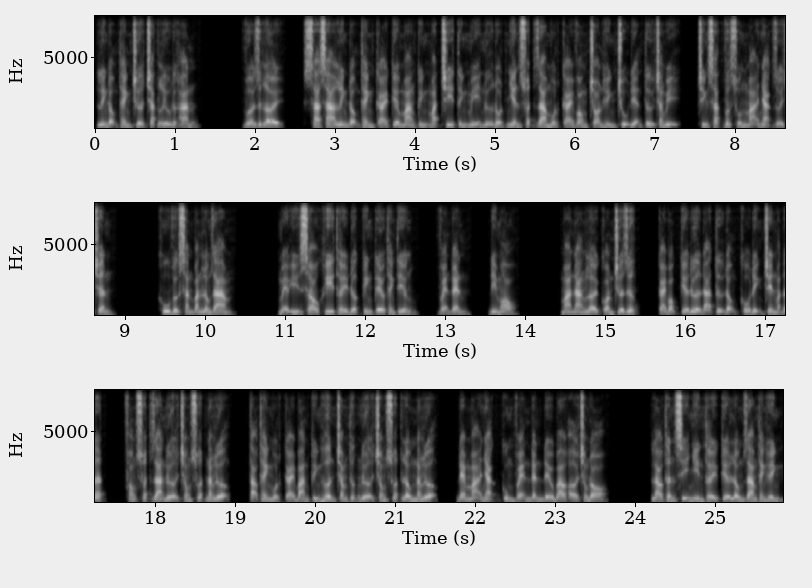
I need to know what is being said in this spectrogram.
linh động thành chưa chắc lưu được hắn. Vừa dứt lời xa xa linh động thành cái kia mang kính mắt chi tính mỹ nữ đột nhiên xuất ra một cái vòng tròn hình trụ điện tử trang bị, chính xác vứt xuống mã nhạc dưới chân. Khu vực săn bắn lồng giam. Mẹ ỷ sau khi thấy được kinh kêu thành tiếng, vẹn đèn, đi mau. Mà nàng lời còn chưa dứt, cái bọc kia đưa đã tự động cố định trên mặt đất, phóng xuất ra nửa trong suốt năng lượng, tạo thành một cái bán kính hơn trăm thước nửa trong suốt lồng năng lượng, đem mã nhạc cùng vẹn đèn đều bao ở trong đó. Lao thân sĩ nhìn thấy kia lồng giam thành hình,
